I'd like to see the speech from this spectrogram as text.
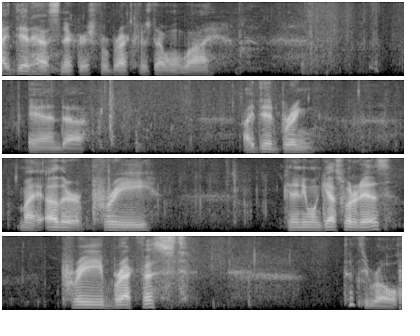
I did have Snickers for breakfast, I won't lie. And uh, I did bring my other pre, can anyone guess what it is? Pre-breakfast Tootsie Roll.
